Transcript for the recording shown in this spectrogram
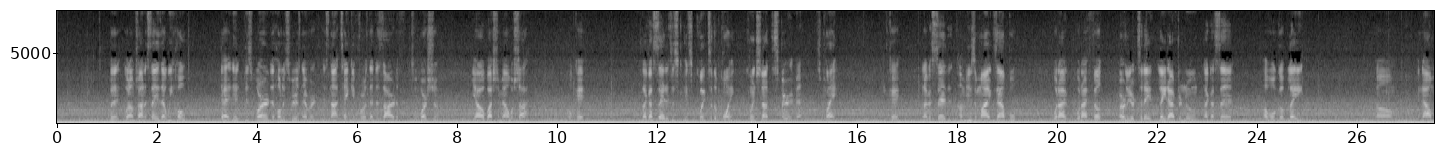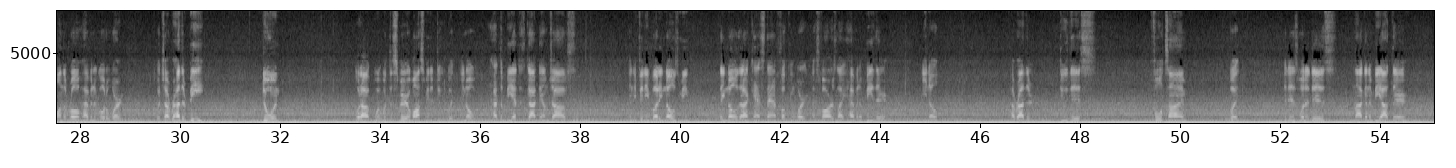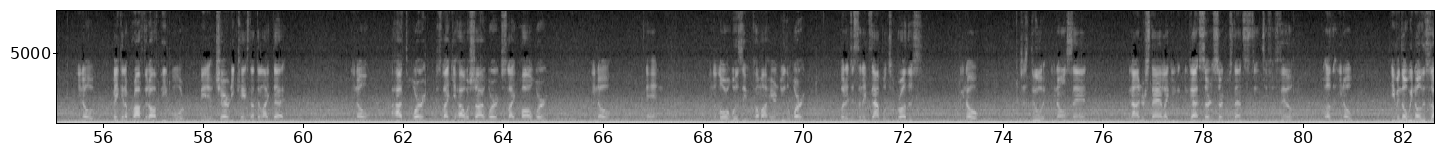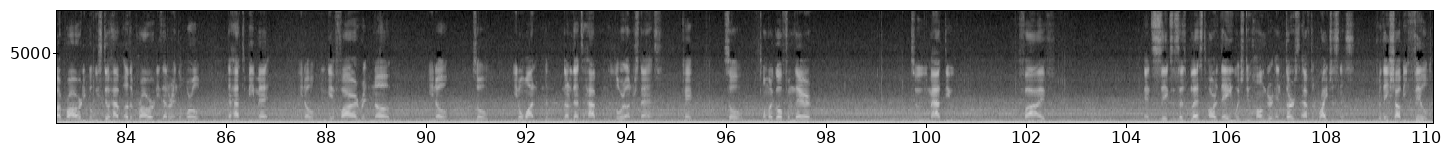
But what i'm trying to say is that we hope that it, this word the holy spirit is never it's not taken for us that desire to, to worship Yahweh Bashem Shai. okay? Like i said it's just it's quick to the point. Quench not the spirit man. It's plain okay? Like i said i'm using my example what i what i felt earlier today late afternoon like i said i woke up late um, and now I'm on the road having to go to work, which I'd rather be doing what I what, what the spirit wants me to do. But you know, have to be at this goddamn jobs. And if anybody knows me, they know that I can't stand fucking work. As far as like having to be there, you know, I'd rather do this full time. But it is what it is. I'm not gonna be out there, you know, making a profit off people or being a charity case, nothing like that. You know, I have to work just like Yahweh Shai worked, just like Paul worked, you know, and, and the Lord wills you come out here and do the work. But it's just an example to brothers, you know, just do it, you know what I'm saying? And I understand like you, you got certain circumstances to, to fulfill other, you know, even though we know this is our priority, but we still have other priorities that are in the world that have to be met. You know, you get fired, written up, you know. So you don't want none of that to happen. The Lord understands. Okay. So I'm gonna go from there to Matthew 5 and 6. It says, Blessed are they which do hunger and thirst after righteousness, for they shall be filled.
